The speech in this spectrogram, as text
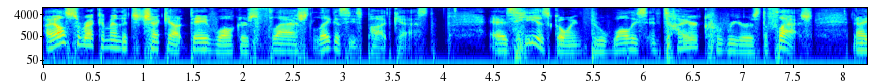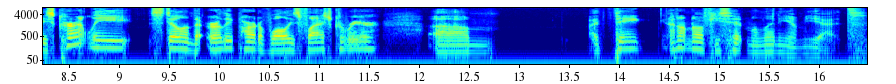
I also recommend that you check out Dave Walker's Flash Legacies podcast, as he is going through Wally's entire career as the Flash. Now, he's currently still in the early part of Wally's Flash career. Um, I think, I don't know if he's hit Millennium yet.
